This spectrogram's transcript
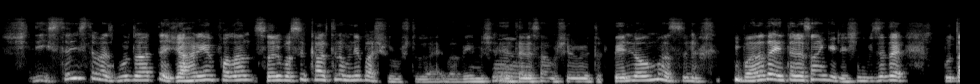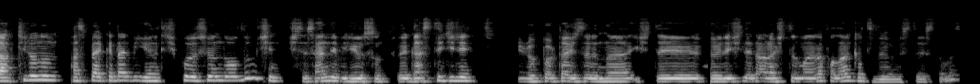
Şimdi ister istemez burada hatta Jahreyn falan sarı basın kartına mı ne başvurmuştu galiba. Benim için hmm. enteresan bir şey buydu. Belli olmaz. Bana da enteresan geliyor. Şimdi bize de bu Daktilo'nun kadar bir yönetici pozisyonunda olduğum için işte sen de biliyorsun. Ve gazetecilik röportajlarına, işte söyleşilerin araştırmalarına falan katılıyorum ister istemez.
